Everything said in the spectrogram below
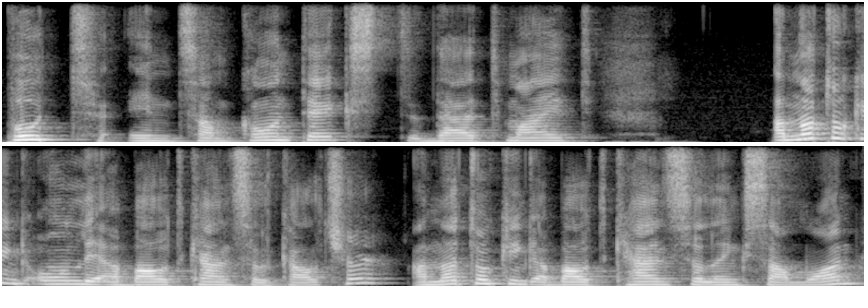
put in some context that might I'm not talking only about cancel culture. I'm not talking about canceling someone.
